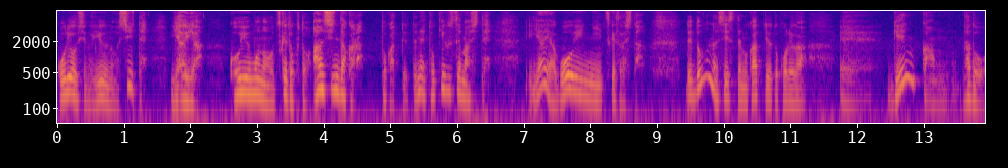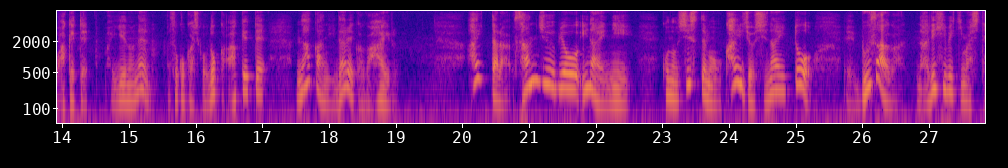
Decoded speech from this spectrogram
ご両親が言うのを強いていやいやこういうものをつけとくと安心だからとかって言ってね解き伏せましてやや強引につけさせた。でどんなシステムかっていうとこれが、えー、玄関などを開けて、まあ、家のねそこかしこどっか開けて中に誰かが入る。入ったら30秒以内にこのシステムを解除しないと、えー、ブザーが鳴り響きまして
